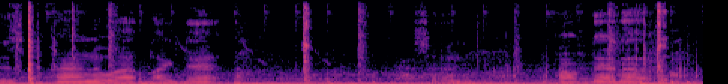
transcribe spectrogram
this panel up like that. So pop that up.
